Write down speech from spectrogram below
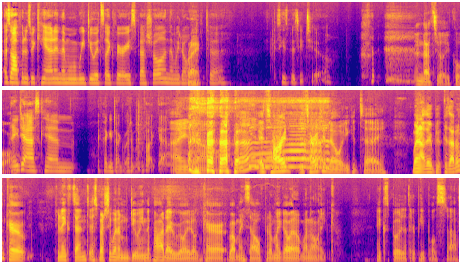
as often as we can, and then when we do, it's like very special, and then we don't Right. have to, because he's busy too. And that's really cool. I need to ask him if I can talk about him on the podcast. I know. it's hard. It's hard to know what you could say when other people. Because I don't care to an extent, especially when I'm doing the pod. I really don't care about myself. But I'm like, oh, I don't want to like expose other people's stuff.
